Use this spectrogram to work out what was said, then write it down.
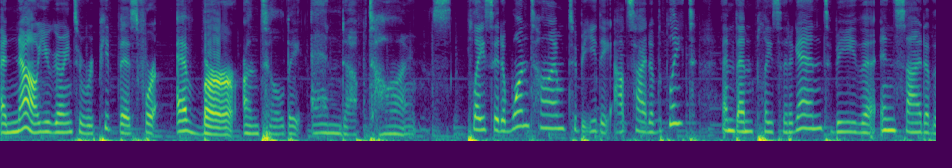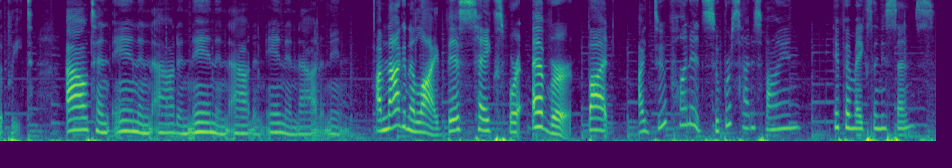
And now you're going to repeat this forever until the end of times. Place it one time to be the outside of the pleat and then place it again to be the inside of the pleat. Out and in and out and in and out and in and out and in. I'm not gonna lie, this takes forever, but I do find it super satisfying, if it makes any sense.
